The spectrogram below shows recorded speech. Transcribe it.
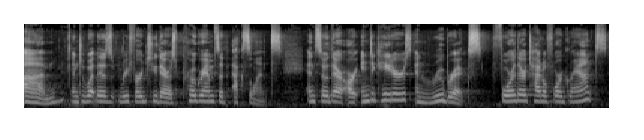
um, into what is referred to there as programs of excellence. And so there are indicators and rubrics for their Title IV grants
